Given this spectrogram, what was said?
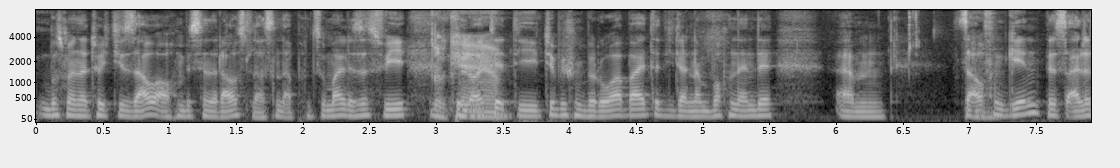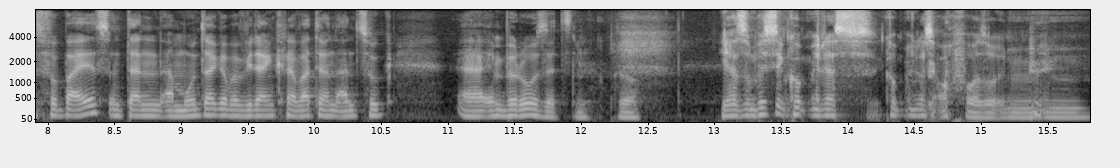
muss man natürlich die Sau auch ein bisschen rauslassen ab und zu mal. Das ist wie Okay, die Leute, ja. die typischen Büroarbeiter, die dann am Wochenende ähm, saufen gehen, bis alles vorbei ist und dann am Montag aber wieder in Krawatte und Anzug äh, im Büro sitzen. So. Ja, so ein bisschen kommt mir das, kommt mir das auch vor, so im, im,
